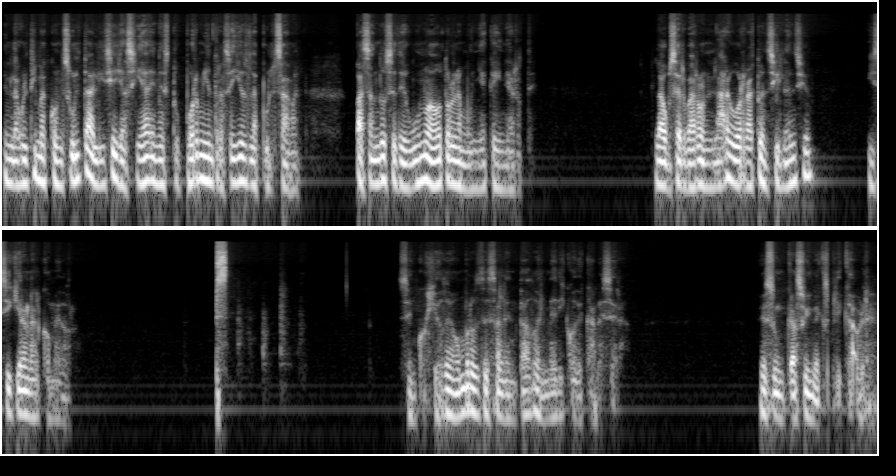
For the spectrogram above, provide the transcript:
En la última consulta Alicia yacía en estupor mientras ellos la pulsaban, pasándose de uno a otro la muñeca inerte. La observaron largo rato en silencio y siguieron al comedor. Se encogió de hombros desalentado el médico de cabecera. Es un caso inexplicable.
